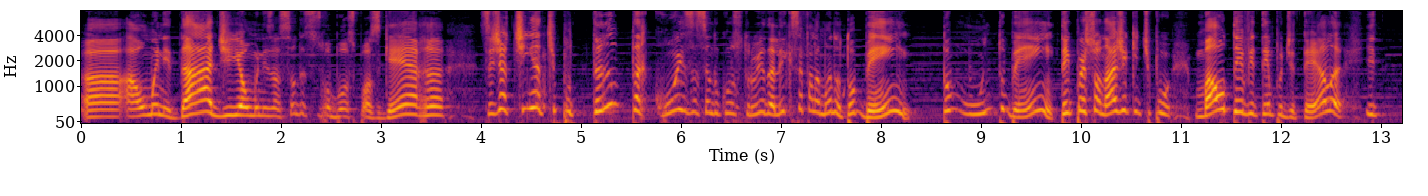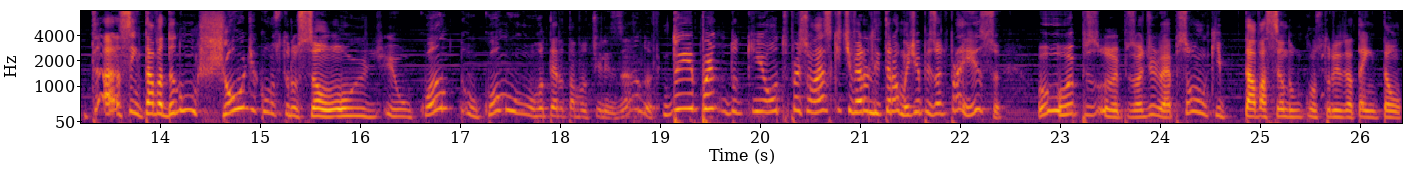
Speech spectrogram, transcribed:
a, a humanidade e a humanização desses robôs pós-guerra. Você já tinha, tipo, tanta coisa sendo construída ali que você fala, mano, eu tô bem. Tô muito bem. Tem personagem que, tipo, mal teve tempo de tela e, assim, tava dando um show de construção, ou o quanto, o como o roteiro tava utilizando, do, do que outros personagens que tiveram literalmente episódio pra isso. O, o epi- o episódio do Epson, que tava sendo construído até então,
